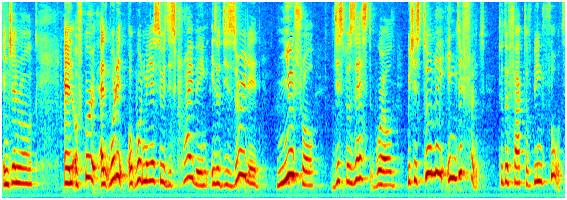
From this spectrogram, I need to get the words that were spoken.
in general. And of course, and what, it, what is describing is a deserted, neutral, dispossessed world which is totally indifferent to the fact of being thought.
